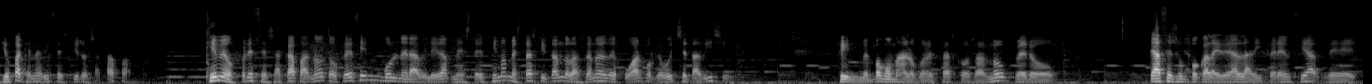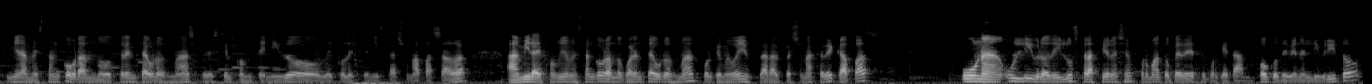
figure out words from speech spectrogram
¿yo para qué narices quiero esa capa? ¿Qué me ofrece esa capa? No, te ofrece invulnerabilidad. Me, encima me estás quitando las ganas de jugar porque voy chetadísimo. Fin, me pongo malo con estas cosas, ¿no? Pero te haces un poco a la idea la diferencia de, mira, me están cobrando 30 euros más, pero es que el contenido de coleccionista es una pasada. Ah, mira, hijo mío, me están cobrando 40 euros más porque me voy a inflar al personaje de capas, una, un libro de ilustraciones en formato PDF porque tampoco te viene el librito,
